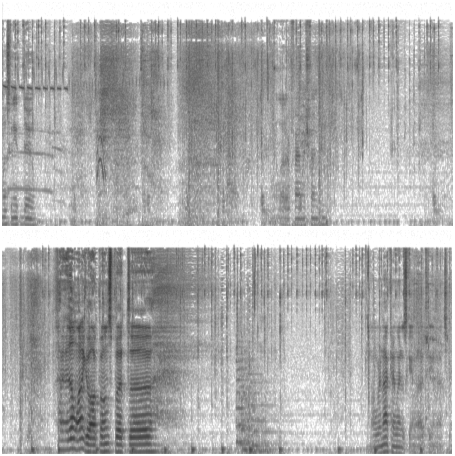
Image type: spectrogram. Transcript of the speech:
What's he need to do? I'll let our farmer shrunken. I, mean, I don't want to go Aquans, but uh, well, we're not going to win this game without Geomancer.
